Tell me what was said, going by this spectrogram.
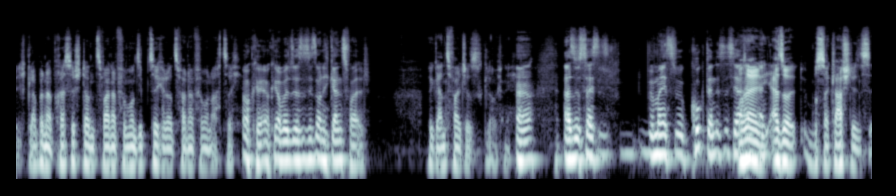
Ich glaube, in der Presse stand 275 oder 285. Okay, okay, aber das ist jetzt auch nicht ganz falsch. Ganz falsch ist es, glaube ich, nicht. Also das heißt, wenn man jetzt so guckt, dann ist es ja. Muss halt, also muss da klarstellen, das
